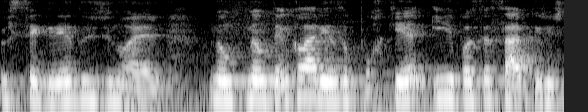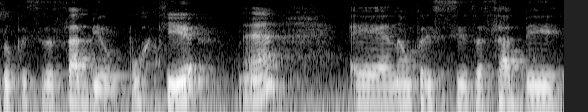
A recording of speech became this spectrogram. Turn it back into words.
Os segredos de Noelle. Não, não tenho clareza o porquê, e você sabe que a gente não precisa saber o porquê, né? É, não precisa saber,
